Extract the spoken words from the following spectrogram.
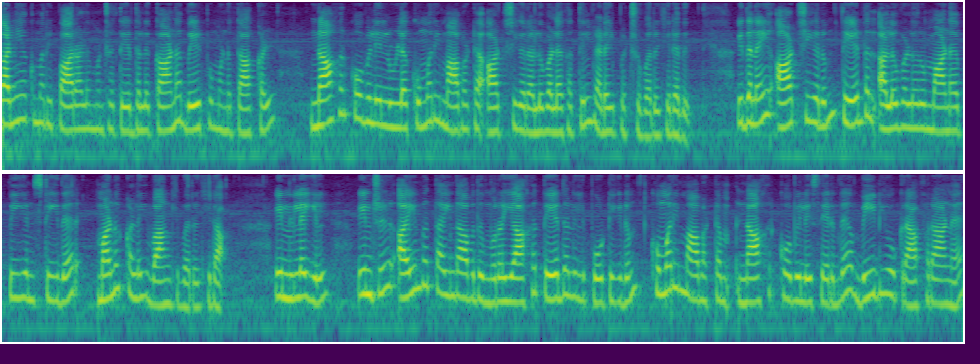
கன்னியாகுமரி பாராளுமன்ற தேர்தலுக்கான வேட்புமனு தாக்கல் நாகர்கோவிலில் உள்ள குமரி மாவட்ட ஆட்சியர் அலுவலகத்தில் நடைபெற்று வருகிறது. இதனை ஆட்சியரும் தேர்தல் அலுவலருமான பி. என். ஸ்ரீதர் மனுக்களை வாங்கி வருகிறார். இந்நிலையில் இன்று ஐம்பத்தைந்தாவது முறையாக தேர்தலில் போட்டியிடும் குமரி மாவட்டம் நாகர்கோவிலை சேர்ந்த வீடியோகிராஃபரான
